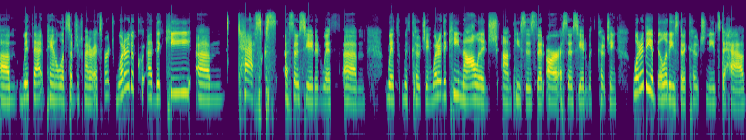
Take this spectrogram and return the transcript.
um, with that panel of subject matter experts what are the, uh, the key um, tasks associated with um, with with coaching? What are the key knowledge um, pieces that are associated with coaching? What are the abilities that a coach needs to have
